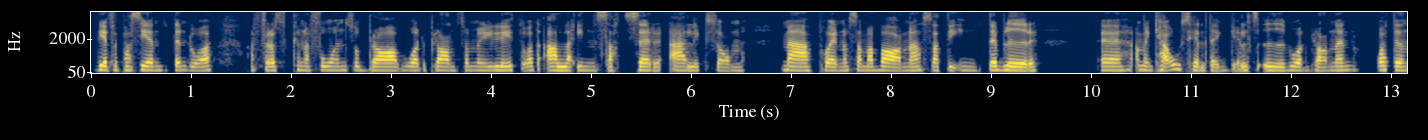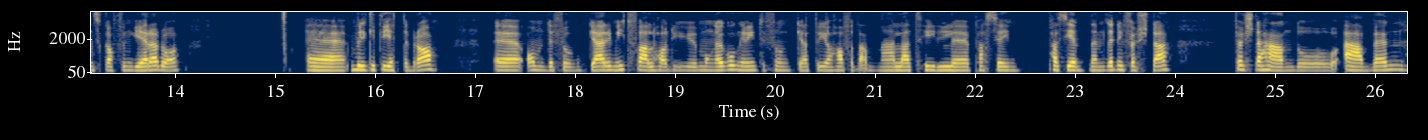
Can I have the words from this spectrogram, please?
det för patienten då, för att kunna få en så bra vårdplan som möjligt och att alla insatser är liksom med på en och samma bana så att det inte blir eh, ja, men kaos helt enkelt i vårdplanen och att den ska fungera då. Eh, vilket är jättebra eh, om det funkar. I mitt fall har det ju många gånger inte funkat och jag har fått anmäla till eh, patient, patientnämnden i första första hand och även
